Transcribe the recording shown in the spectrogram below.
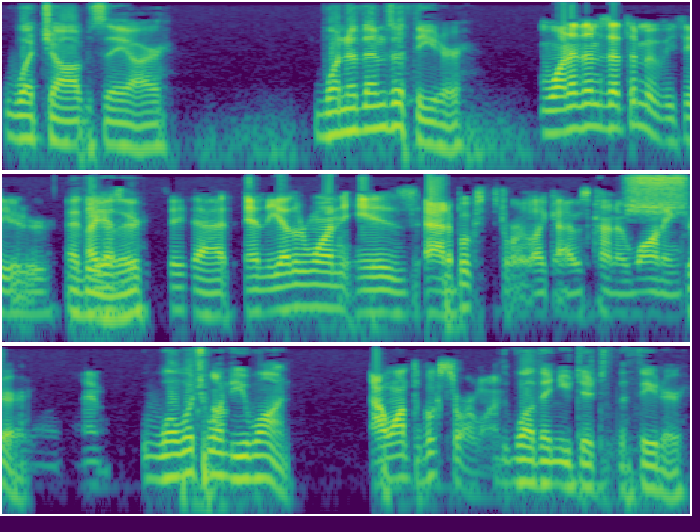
what jobs they are? One of them's a theater, One of them's at the movie theater. and the I other. I say that, and the other one is at a bookstore. Like I was kind of wanting. Sure. for a long time. Well, which one do you want? I want the bookstore one. Well, then you ditch the theater.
